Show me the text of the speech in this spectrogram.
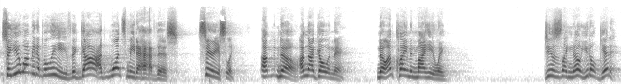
so you want me to believe that God wants me to have this? Seriously? Um, no, I'm not going there. No, I'm claiming my healing. Jesus is like, no, you don't get it.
